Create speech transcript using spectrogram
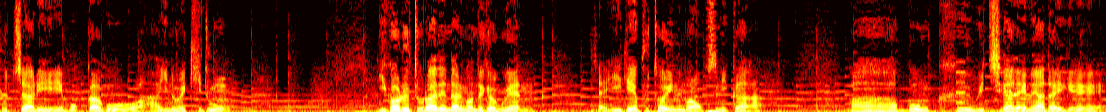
9짜리 못 가고 아 이놈의 기둥. 이거를 뚫어야 된다는 건데 결국엔 자 이게 붙어 있는 건 없으니까 아 몽크 위치가 애매하다 이게.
